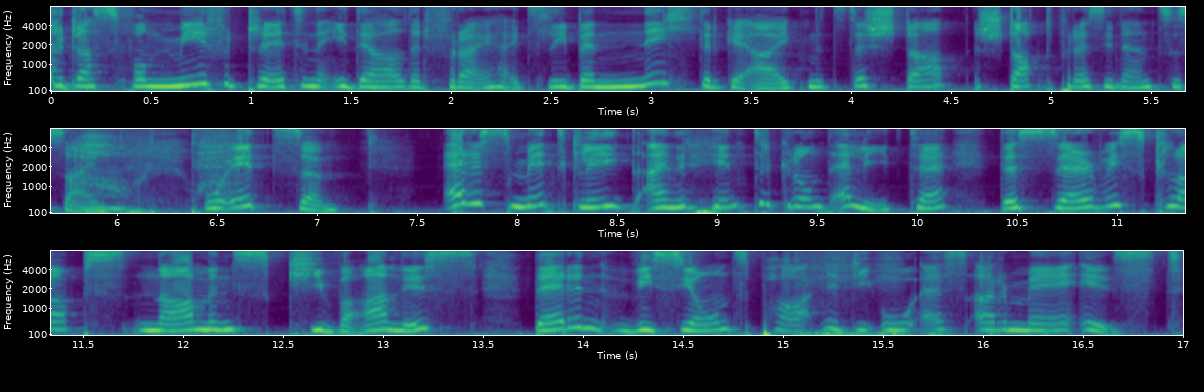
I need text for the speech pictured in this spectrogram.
für das von mir vertretene Ideal der Freiheitsliebe nicht der geeignetste Stadt Stadtpräsident zu sein. Und jetzt, äh, er ist Mitglied einer Hintergrundelite des Service Clubs namens Kiwanis, deren Visionspartner die US-Armee ist.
